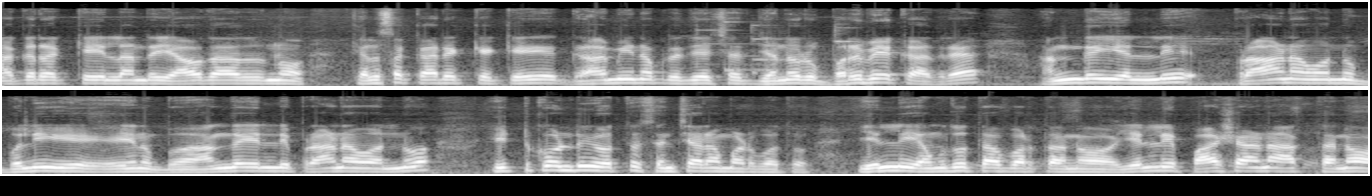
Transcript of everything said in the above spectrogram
ನಗರಕ್ಕೆ ಇಲ್ಲಾಂದರೆ ಯಾವುದಾದ್ರೂ ಕೆಲಸ ಕಾರ್ಯಕ್ಕೆ ಗ್ರಾಮೀಣ ಪ್ರದೇಶದ ಜನರು ಬರಬೇಕಾದ್ರೆ ಅಂಗೈಯಲ್ಲಿ ಪ್ರಾಣವನ್ನು ಬಲಿ, ಏನು ಅಂಗೈಯಲ್ಲಿ ಪ್ರಾಣವನ್ನು ಇಟ್ಕೊಂಡು ಇವತ್ತು ಸಂಚಾರ ಮಾಡ್ಬೋದು. ಎಲ್ಲಿ ಯಮದೂತ ಬರ್ತಾನೋ, ಎಲ್ಲಿ ಪಾಷಾಣ ಆಗ್ತಾನೋ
